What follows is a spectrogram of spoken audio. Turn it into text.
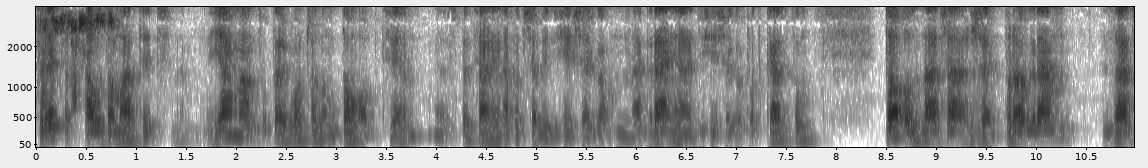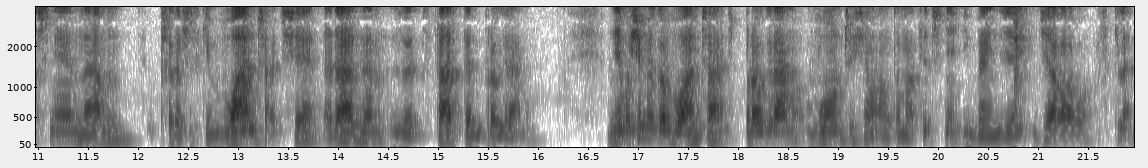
Tryb automatyczny włączony. Tryb 526. automatyczny. Ja mam tutaj włączoną tą opcję specjalnie na potrzeby dzisiejszego nagrania, dzisiejszego podcastu. To oznacza, że program zacznie nam przede wszystkim włączać się razem ze startem programu. Nie musimy go włączać, program włączy się automatycznie i będzie działał w tle.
